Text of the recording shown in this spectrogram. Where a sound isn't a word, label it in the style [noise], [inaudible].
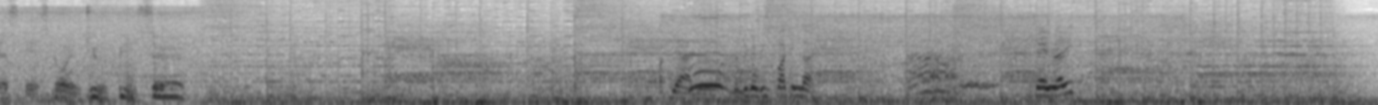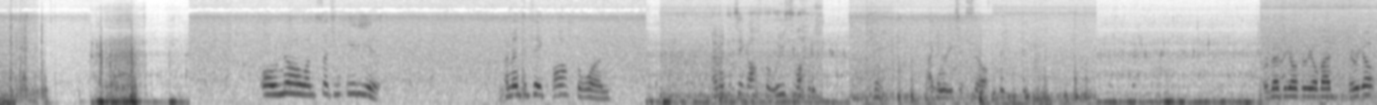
This is going to be sick. Fuck yeah, dude. this is gonna be fucking nuts. Okay, you ready? Oh no, I'm such an idiot. I meant to take off the one. I meant to take off the loose one. [laughs] I can reach it still. [laughs] We're about to go for real, bud. Here we go.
